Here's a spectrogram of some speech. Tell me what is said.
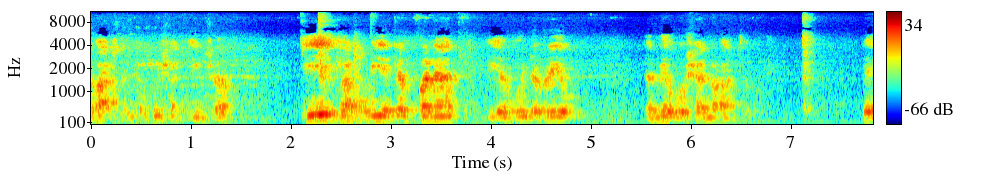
abans de 1815 i va morir a Campanet dia 8 d'abril de 1892. Bé,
